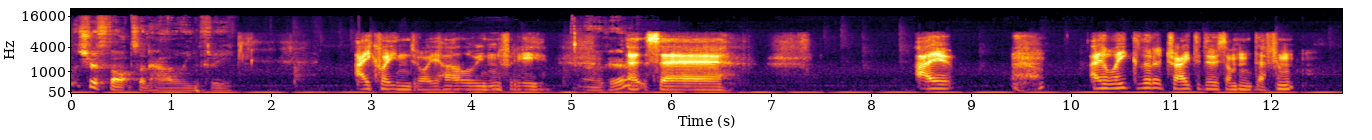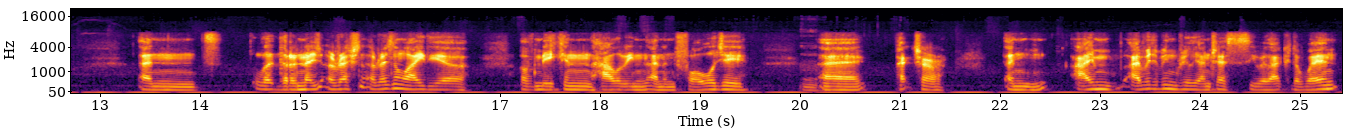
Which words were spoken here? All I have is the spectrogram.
what's your thoughts on Halloween three? I quite enjoy Halloween 3. Okay. It's uh, I I like that it tried to do something different, and like their ori- original original idea of making Halloween an anthology uh, picture, and I'm I would have been really interested to see where that could have went.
